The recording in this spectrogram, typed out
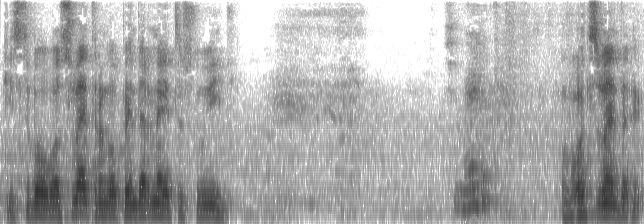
Chi si può posso mettere un po' per internet stu video? Si mette. O posso mettere,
